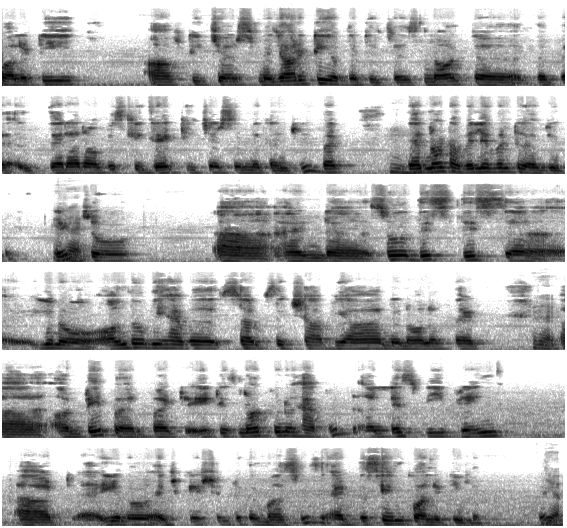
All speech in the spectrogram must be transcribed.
quality of teachers majority of the teachers not the, the there are obviously great teachers in the country but Hmm. they're not available to everybody right, Right. so uh, and uh, so this this uh, you know although we have a Sarv Shiksha Abhiyan and all of that Right. uh, on paper, but it is not going to happen unless we bring, uh, you know, education to the masses at the same quality level. Yeah.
